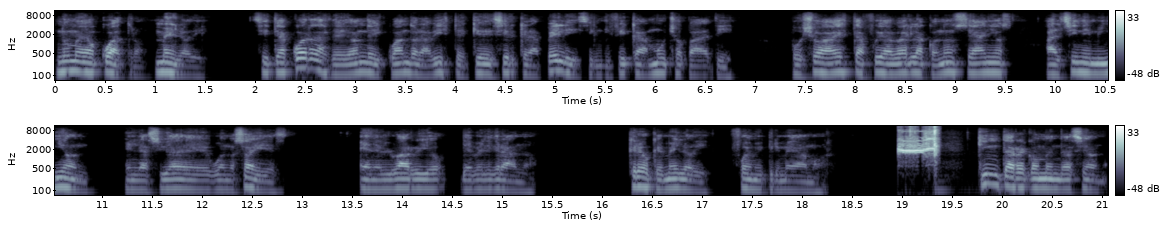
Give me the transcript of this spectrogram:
Número 4. Melody. Si te acuerdas de dónde y cuándo la viste, quiere decir que la peli significa mucho para ti. Pues yo a esta fui a verla con 11 años al Cine Miñón, en la ciudad de Buenos Aires, en el barrio de Belgrano. Creo que Melody fue mi primer amor. Quinta recomendación.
